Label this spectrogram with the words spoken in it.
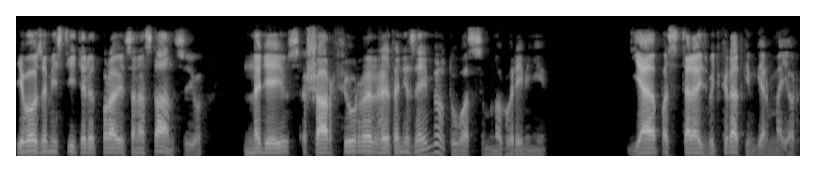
Его заместитель отправится на станцию. Надеюсь, шарфюрер, это не займет у вас много времени. Я постараюсь быть кратким, гермайор.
